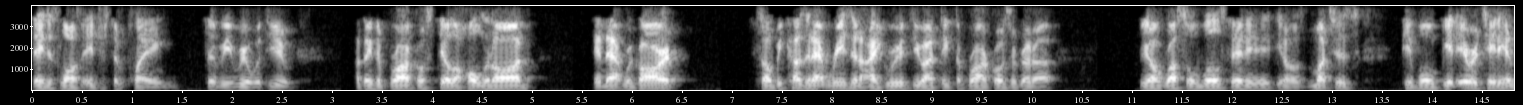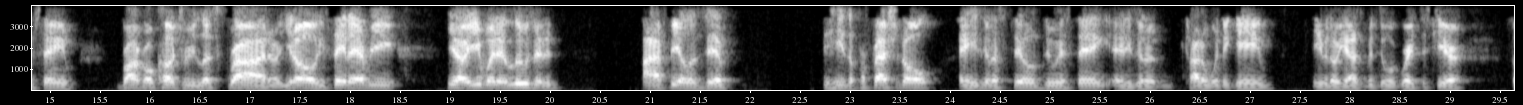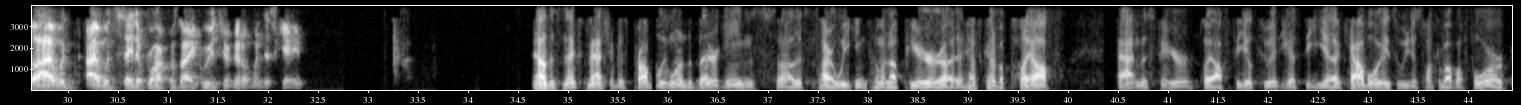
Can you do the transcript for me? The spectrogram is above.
they just lost interest in playing, to be real with you. I think the Broncos still are holding on in that regard. So because of that reason, I agree with you. I think the Broncos are going to, you know, Russell Wilson, you know, as much as people get irritated him saying Bronco country, let's ride, or, you know, he say that every, you know, even in losing, I feel as if he's a professional and he's going to still do his thing and he's going to try to win the game, even though he hasn't been doing great this year. So I would I would say the Broncos, I agree with you, are going to win this game. Now, this next matchup is probably one of the better games uh, this entire weekend coming up here. Uh, it has kind of a playoff atmosphere, playoff feel to it. You got the uh, Cowboys we just talked about before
